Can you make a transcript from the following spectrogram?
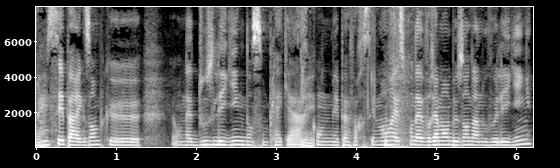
Ouais. On sait par exemple que on a 12 leggings dans son placard Ouais. qu'on ne met pas forcément. Est-ce qu'on a vraiment besoin d'un nouveau legging?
